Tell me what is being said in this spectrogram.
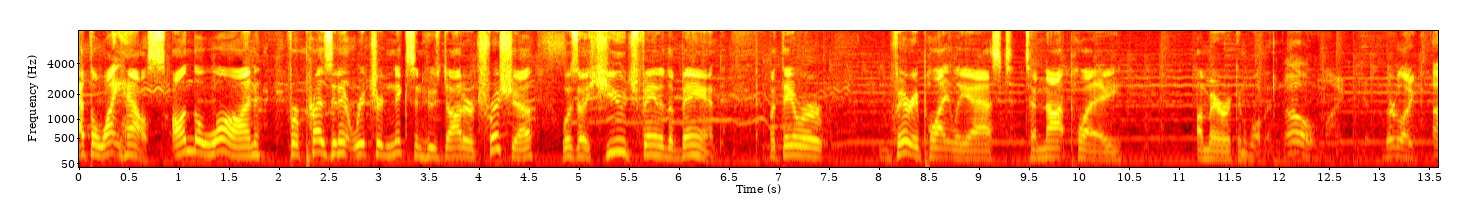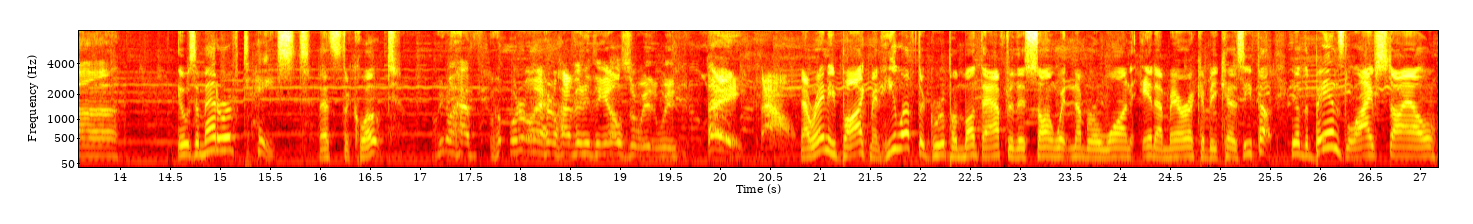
at the White House on the lawn for President Richard Nixon, whose daughter Tricia was a huge fan of the band. But they were very politely asked to not play American Woman. Oh my god. They're like, uh, It was a matter of taste. That's the quote. we don't have we don't have anything else. We, we hey. Now, Randy Bachman, he left the group a month after this song went number one in America because he felt, you know, the band's lifestyle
